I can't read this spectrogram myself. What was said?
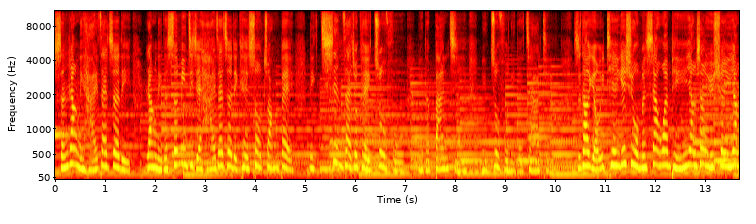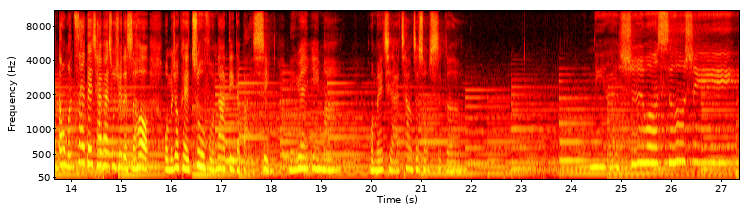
神让你还在这里，让你的生命季节还在这里，可以受装备。你现在就可以祝福你的班级，你祝福你的家庭，直到有一天，也许我们像万平一样，像于轩一样，当我们再被差派出去的时候，我们就可以祝福那地的百姓。你愿意吗？我们一起来唱这首诗歌。你还是我苏醒，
